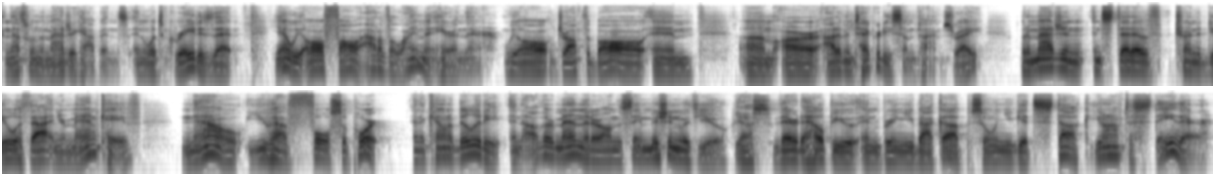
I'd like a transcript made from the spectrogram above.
And that's when the magic happens. And what's great is that, yeah, we all fall out of alignment here and there. We all drop the ball and um, are out of integrity sometimes, right? But imagine instead of trying to deal with that in your man cave, now you have full support and accountability and other men that are on the same mission with you Yes. there to help you and bring you back up. So when you get stuck, you don't have to stay there.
